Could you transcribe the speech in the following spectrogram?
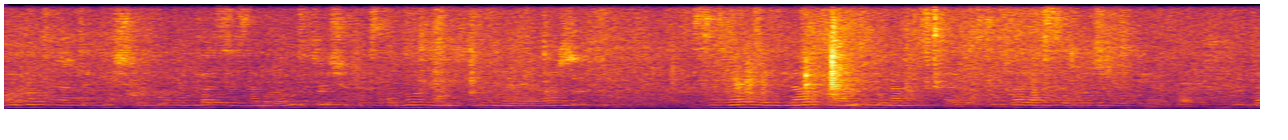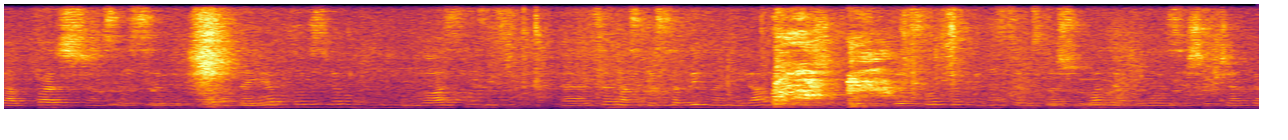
виготовлення технічної документації землеустрою щодо встановлення відновлення меж земельної ділянки на території місцевості. Зараз це вірно. Так, перша сесія надаємо дозвіл у власність. Е, Це у нас присадибна ділянка, 55 соток, місце розташування по вулиці Шевченка,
